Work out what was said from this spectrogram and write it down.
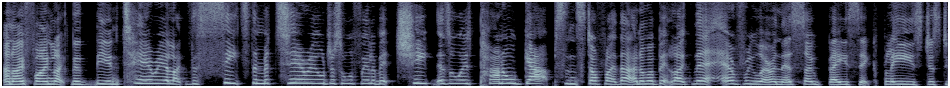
And I find like the the interior, like the seats, the material just all feel a bit cheap. There's always panel gaps and stuff like that, and I'm a bit like they're everywhere and they're so basic. Please just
